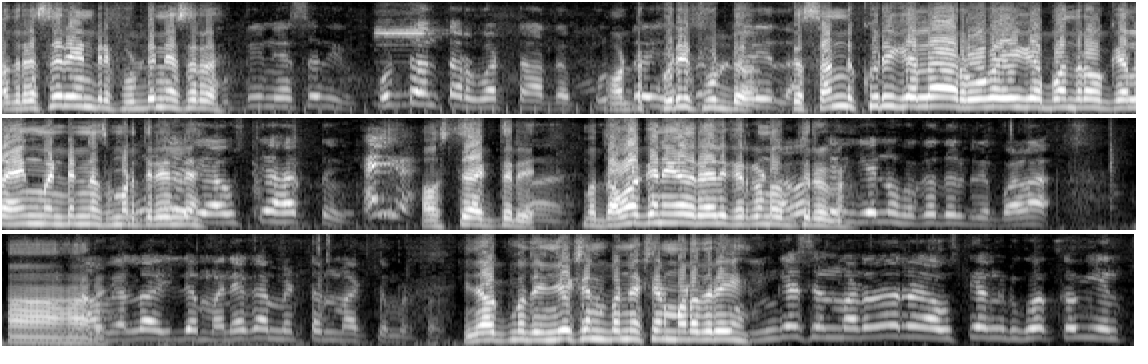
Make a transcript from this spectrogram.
ಅದ್ರ ಹೆಸರು ಏನ್ರಿ? ಫುಡ್ಡಿನ ಹೆಸರು? ಫುಡ್ಡಿನ ಹೆಸರು ಫುಡ್ ಅಂತಾರ ಒಟ್ಟ ಅದ ಒಟ್ಟು ಕುರಿ ಫುಡ್ ಸಣ್ಣ ಕುರಿಗೆಲ್ಲ ರೋಗ ಈಗ ಬಂದ್ರೆ ಅವಕ್ಕೆಲ್ಲ ಹೆಂಗ್ ಮೇಂಟೆನೆನ್ಸ್ ಮಾಡ್ತೀರಿ ಇಲ್ಲಿ? ಔಷಧಿ ಹಾಕ್ತೀವಿ. ಔಷಧಿ ಹಾಕ್ತೀರಿ. ಮತ್ತೆ ದವಾಖಾನೆಗೆ ಎಲ್ಲಿ ಕರ್ಕೊಂಡು ಹೋಗ್ತೀರಿ ಏನು ಹೋಗೋದಿಲ್ರಿ ಹಾಂ ನಾವೆಲ್ಲ ಇಲ್ಲೇ ಮನ್ಯಾಗ ಮೇಂಟೈನ್ ಮಾಡ್ತೀವಿ ಇದಾಗ ಮತ್ತೆ ಇಂಜೆಕ್ಷನ್ ಪಂಜೆಕ್ಷನ್ ಮಾಡಿದ್ರಿ? ಇಂಜೆಕ್ಷನ್ ಮಾಡಿದ್ರೆ ಔಷಧಿ ಅಂಗಡಿಗೆ ಹೋಗ್ತವಿ. ಇಂತ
